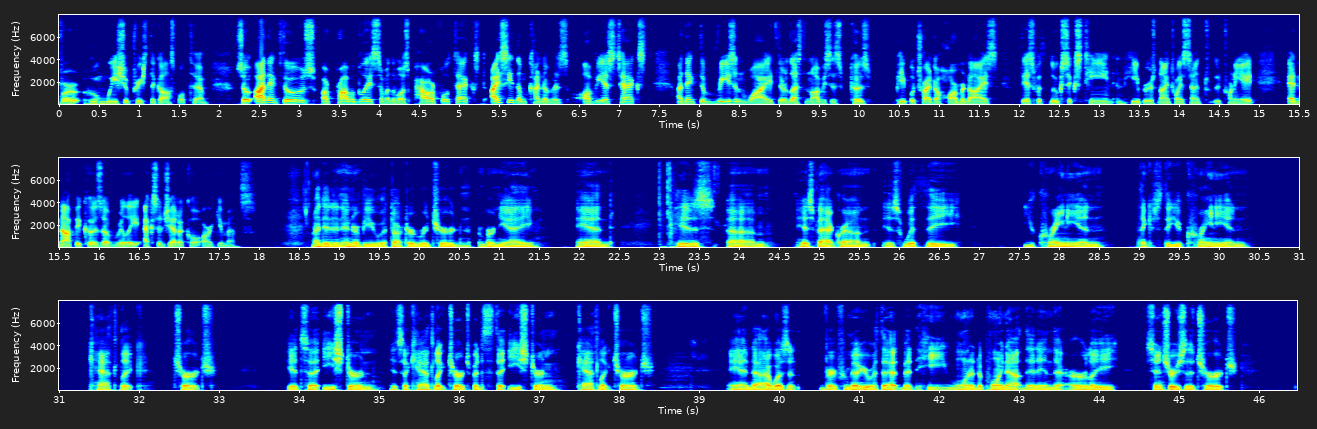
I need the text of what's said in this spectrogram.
for whom we should preach the gospel to. So I think those are probably some of the most powerful texts. I see them kind of as obvious text. I think the reason why they're less than obvious is because people try to harmonize this with Luke 16 and Hebrews 9:27 through 28 and not because of really exegetical arguments. I did an interview with Dr. Richard Bernier, and his um, his background is with the Ukrainian. I think it's the Ukrainian Catholic Church. It's a Eastern. It's a Catholic church, but it's the Eastern Catholic Church, and uh, I wasn't very familiar with that. But he wanted to point out that in the early centuries of the church,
